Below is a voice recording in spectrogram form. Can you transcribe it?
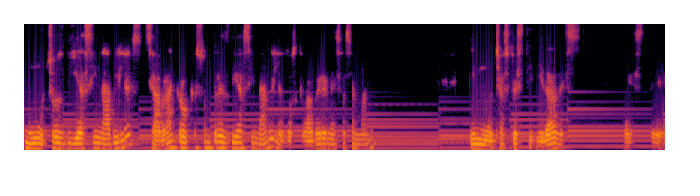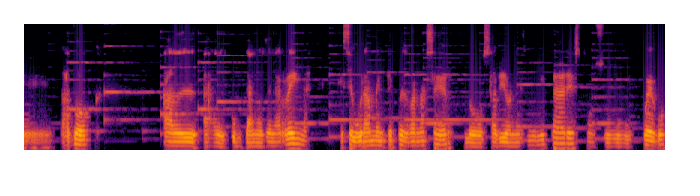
muchos días inhábiles, se habrán, creo que son tres días inhábiles los que va a haber en esa semana y muchas festividades este, ad hoc al, al, cumpleaños de la reina, que seguramente pues van a ser los aviones militares con su juego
